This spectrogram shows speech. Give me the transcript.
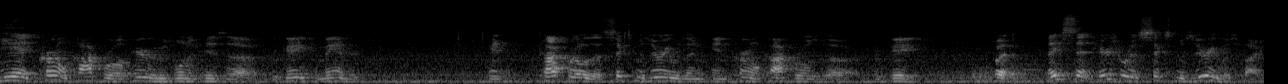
He had Colonel Cockrell up here, who's one of his uh, brigade commanders. And Cockrell, the 6th Missouri, was in, in Colonel Cockrell's uh, brigade. But they sent, here's where the 6th Missouri was fighting.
